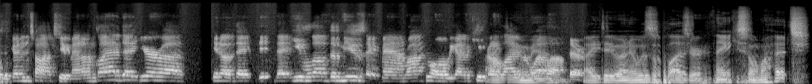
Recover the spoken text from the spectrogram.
it's good to talk to you, man. I'm glad that you're, uh, you know, that that you love the music, man. Rock and roll, we got to keep it alive do, and well man. out there. I do, and it was a pleasure. Thank you so much.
